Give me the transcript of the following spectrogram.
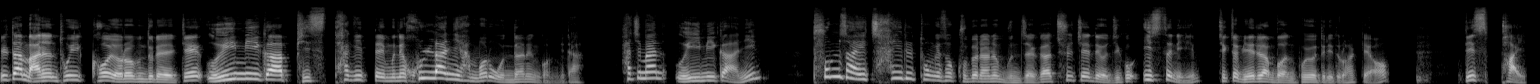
일단 많은 토익커 여러분들에게 의미가 비슷하기 때문에 혼란이 한번 온다는 겁니다. 하지만 의미가 아닌 품사의 차이를 통해서 구별하는 문제가 출제되어지고 있으니 직접 예를 한번 보여드리도록 할게요. despite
